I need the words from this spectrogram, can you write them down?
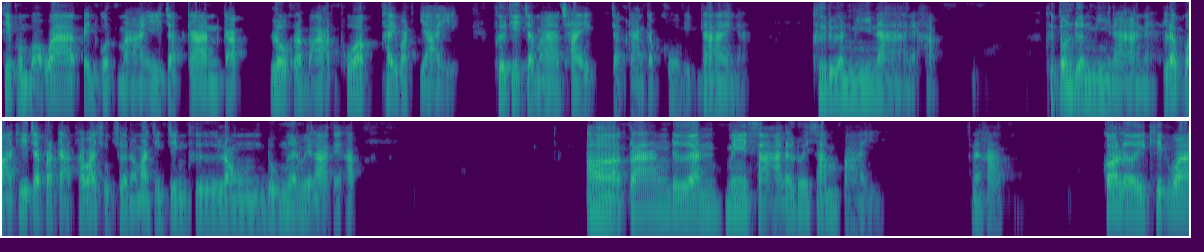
ที่ผมบอกว่าเป็นกฎหมายจัดการกับโรคระบาดพวกไข้หวัดใหญ่ เพื่อที่จะมาใช้จัดการกับโควิดได้เนี่ยคือเดือนมีนาเนี่ยครับ คือต้นเดือนมีนาเนี่ย แล้วกว่าที่จะประกาศภาวะฉุกเฉินออกมาจริง ๆ คือลองดูเงื่อนเวลาเลยครับกลางเดือนเมษาแล้วด้วยซ้ำไปนะครับ ก็เลยคิดว่า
